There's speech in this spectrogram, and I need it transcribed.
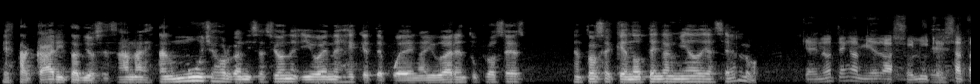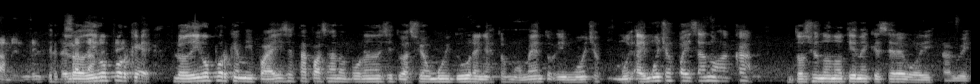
está Caritas Diocesana, están muchas organizaciones y ONG que te pueden ayudar en tu proceso, entonces que no tengan miedo de hacerlo. Que no tengan miedo absoluto, exactamente. Te lo digo porque lo digo porque mi país está pasando por una situación muy dura en estos momentos y muchos, hay muchos paisanos acá, entonces uno no tiene que ser egoísta, Luis.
